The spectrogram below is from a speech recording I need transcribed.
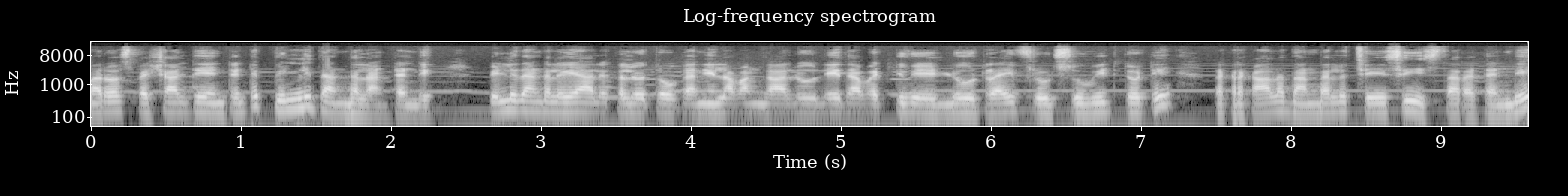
మరో స్పెషాలిటీ ఏంటంటే పెళ్ళి దండలు అంటండి. పెళ్ళి దండలు యాలకులతో కానీ లవంగాలు లేదా వట్టి వేళ్ళు డ్రై ఫ్రూట్స్ వీటితోటి రకరకాల దండలు చేసి ఇస్తారటండి.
